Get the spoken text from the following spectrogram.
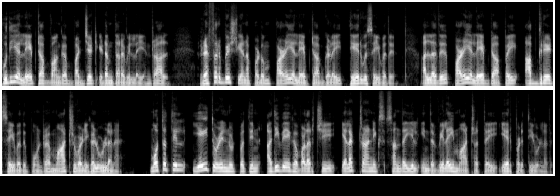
புதிய லேப்டாப் வாங்க பட்ஜெட் இடம் தரவில்லை என்றால் ரெஃபர்பிஷ் எனப்படும் பழைய லேப்டாப்களை தேர்வு செய்வது அல்லது பழைய லேப்டாப்பை அப்கிரேட் செய்வது போன்ற மாற்று வழிகள் உள்ளன. மொத்தத்தில் ஏய் தொழில்நுட்பத்தின் அதிவேக வளர்ச்சி எலக்ட்ரானிக்ஸ் சந்தையில் இந்த விலை மாற்றத்தை ஏற்படுத்தியுள்ளது.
